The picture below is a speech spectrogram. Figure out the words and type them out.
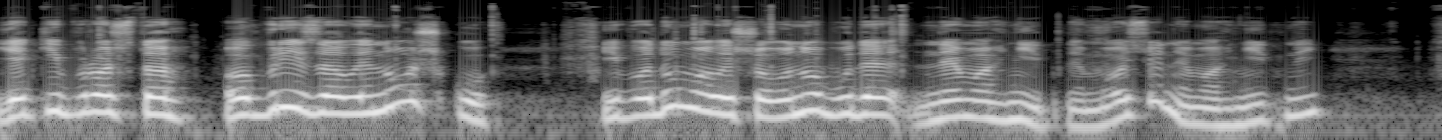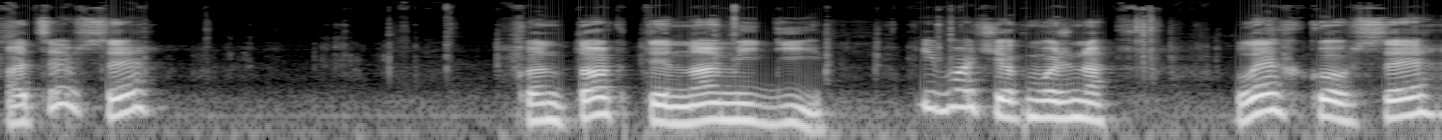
які просто обрізали ножку і подумали, що воно буде немагнітним. Ось він немагнітний. А це все контакти на міді. І бач, як можна легко все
